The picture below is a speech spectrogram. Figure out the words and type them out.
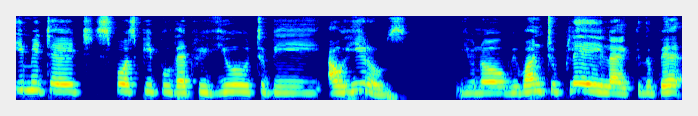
imitate sports people that we view to be our heroes. You know, we want to play like the best,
